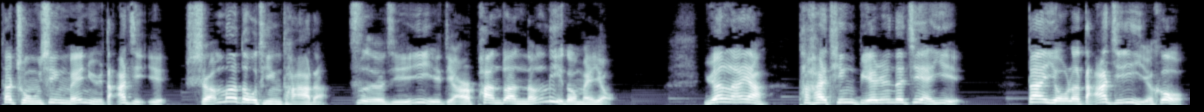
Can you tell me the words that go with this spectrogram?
他宠幸美女妲己，什么都听他的，自己一点判断能力都没有。原来呀，他还听别人的建议，但有了妲己以后，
